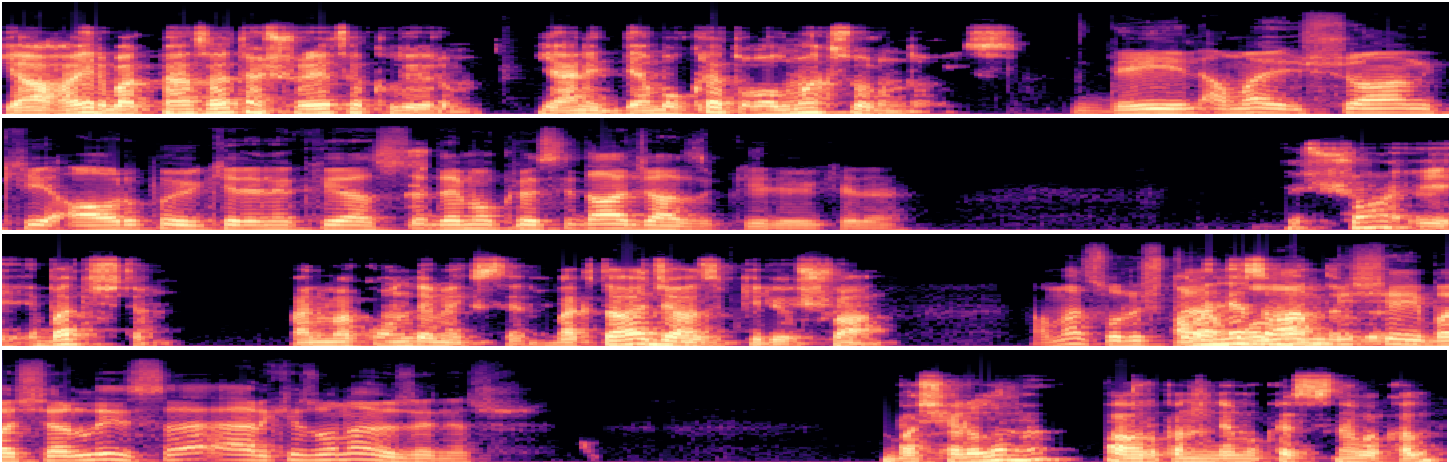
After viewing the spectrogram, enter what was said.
Ya hayır bak ben zaten şuraya takılıyorum. Yani demokrat olmak zorunda mıyız? Değil ama şu anki Avrupa ülkelerine kıyasla demokrasi daha cazip geliyor ülkelere. Ya Şu an e, bak işte. Hani bak onu demek istedim. Bak daha cazip geliyor şu an. Ama Ama sonuçta ne olan bir böyle? şey başarılıysa herkes ona özenir. Başarılı mı? Avrupa'nın demokrasisine bakalım.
